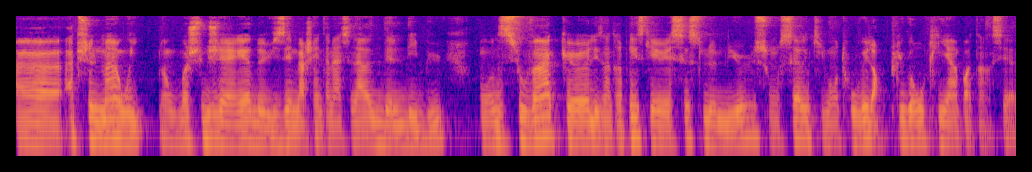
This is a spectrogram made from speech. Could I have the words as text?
Euh, absolument oui. Donc, moi, je suggérerais de viser le marché international dès le début. On dit souvent que les entreprises qui réussissent le mieux sont celles qui vont trouver leur plus gros client potentiel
